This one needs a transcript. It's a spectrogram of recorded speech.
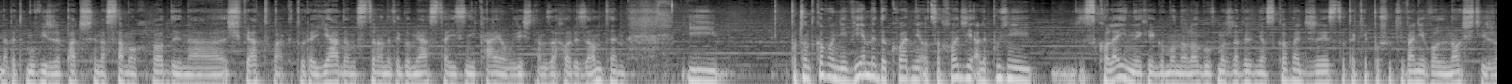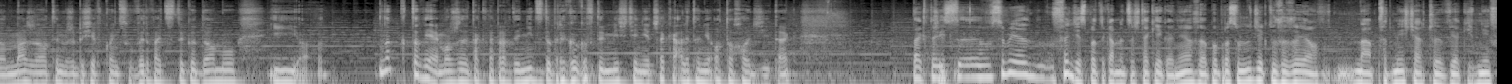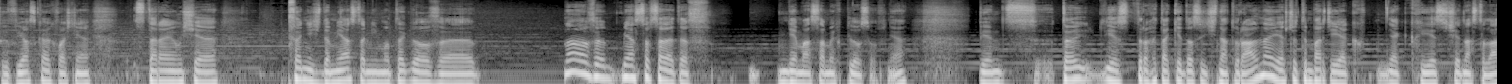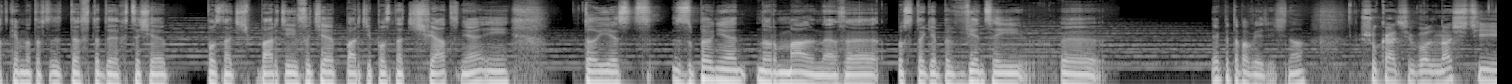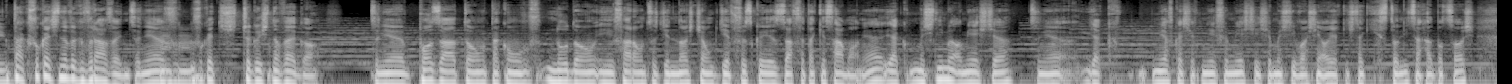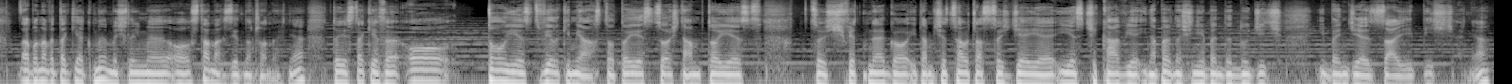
Nawet mówi, że patrzy na samochody, na światła, które jadą w stronę tego miasta i znikają gdzieś tam za horyzontem. I Początkowo nie wiemy dokładnie o co chodzi, ale później z kolejnych jego monologów można wywnioskować, że jest to takie poszukiwanie wolności, że on marzy o tym, żeby się w końcu wyrwać z tego domu i no kto wie, może tak naprawdę nic dobrego go w tym mieście nie czeka, ale to nie o to chodzi, tak? Tak, to jest w sumie wszędzie spotykamy coś takiego, nie? Że po prostu ludzie, którzy żyją na przedmieściach czy w jakichś mniejszych wioskach, właśnie starają się przenieść do miasta, mimo tego, że no, że miasto wcale też nie ma samych plusów, nie? Więc to jest trochę takie dosyć naturalne, jeszcze tym bardziej jak, jak jest się nastolatkiem, no to wtedy, też wtedy chce się poznać bardziej życie, bardziej poznać świat, nie? I to jest zupełnie normalne, że po prostu tak jakby więcej, yy, jakby to powiedzieć, no? Szukać wolności. Tak, szukać nowych wrażeń, co nie? Mhm. Szukać czegoś nowego co nie, poza tą taką nudą i szarą codziennością, gdzie wszystko jest zawsze takie samo, nie? Jak myślimy o mieście, co nie, jak mieszka się w mniejszym mieście i się myśli właśnie o jakichś takich stolicach albo coś, albo nawet tak jak my myślimy o Stanach Zjednoczonych, nie? To jest takie, że o, to jest wielkie miasto, to jest coś tam, to jest coś świetnego i tam się cały czas coś dzieje i jest ciekawie i na pewno się nie będę nudzić i będzie zajebiście, nie?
